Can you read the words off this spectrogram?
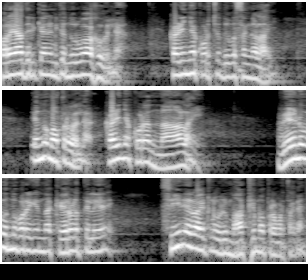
പറയാതിരിക്കാൻ എനിക്ക് നിർവാഹമില്ല കഴിഞ്ഞ കുറച്ച് ദിവസങ്ങളായി എന്നു മാത്രമല്ല കഴിഞ്ഞ കുറേ നാളായി വേണുവെന്ന് പറയുന്ന കേരളത്തിലെ സീനിയറായിട്ടുള്ള ഒരു മാധ്യമ പ്രവർത്തകൻ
